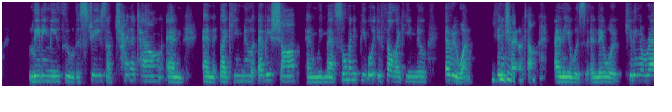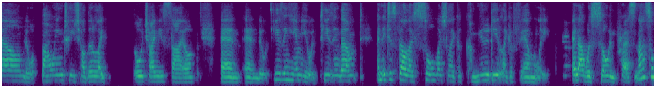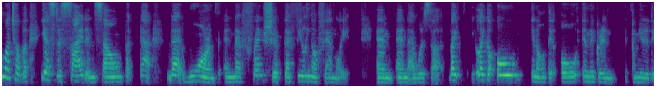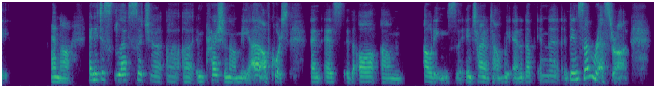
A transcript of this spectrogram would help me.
leading me through the streets of Chinatown and and like he knew every shop and we met so many people. It felt like he knew everyone in Chinatown. And he was, and they were kidding around, they were bowing to each other like old Chinese style. And, and they were teasing him, he was teasing them. And it just felt like so much like a community, like a family. And I was so impressed, not so much of a, yes, the sight and sound, but that, that warmth and that friendship, that feeling of family. And, and I was uh, like, like the old, you know, the old immigrant community and uh, and it just left such a, a, a impression on me. Uh, of course, and as all um, outings in Chinatown, we ended up in the dim sum restaurant,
